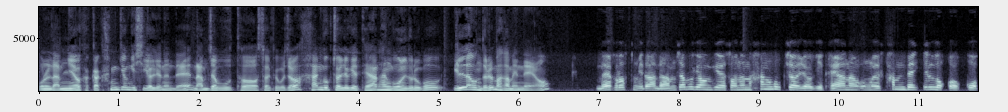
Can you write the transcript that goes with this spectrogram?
오늘 남녀 각각 한 경기씩 열렸는데 남자부부터 살펴보죠. 한국전력이 대한항공을 누르고 1라운드를 마감했네요. 네, 그렇습니다. 남자부 경기에서는 한국전력이 대한항공을 3대 1로 꺾고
